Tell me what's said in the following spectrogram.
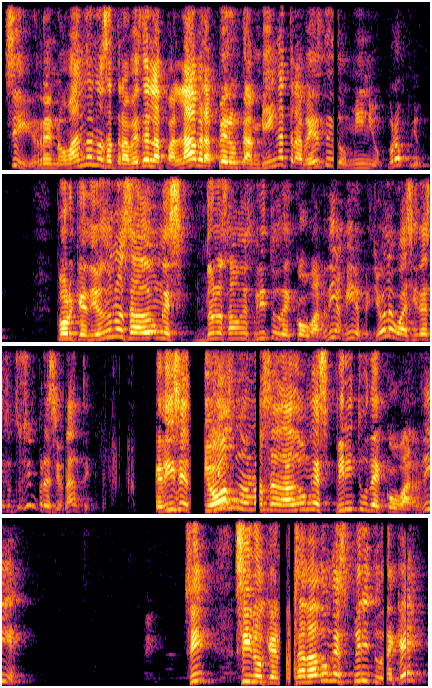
Sí, renovándonos a través de la palabra, pero también a través de dominio propio. Porque Dios no nos ha dado un, no nos ha dado un espíritu de cobardía. Mire, pues yo le voy a decir esto, esto es impresionante. Que dice, Dios no nos ha dado un espíritu de cobardía. ¿Sí? Sino que nos ha dado un espíritu de qué?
